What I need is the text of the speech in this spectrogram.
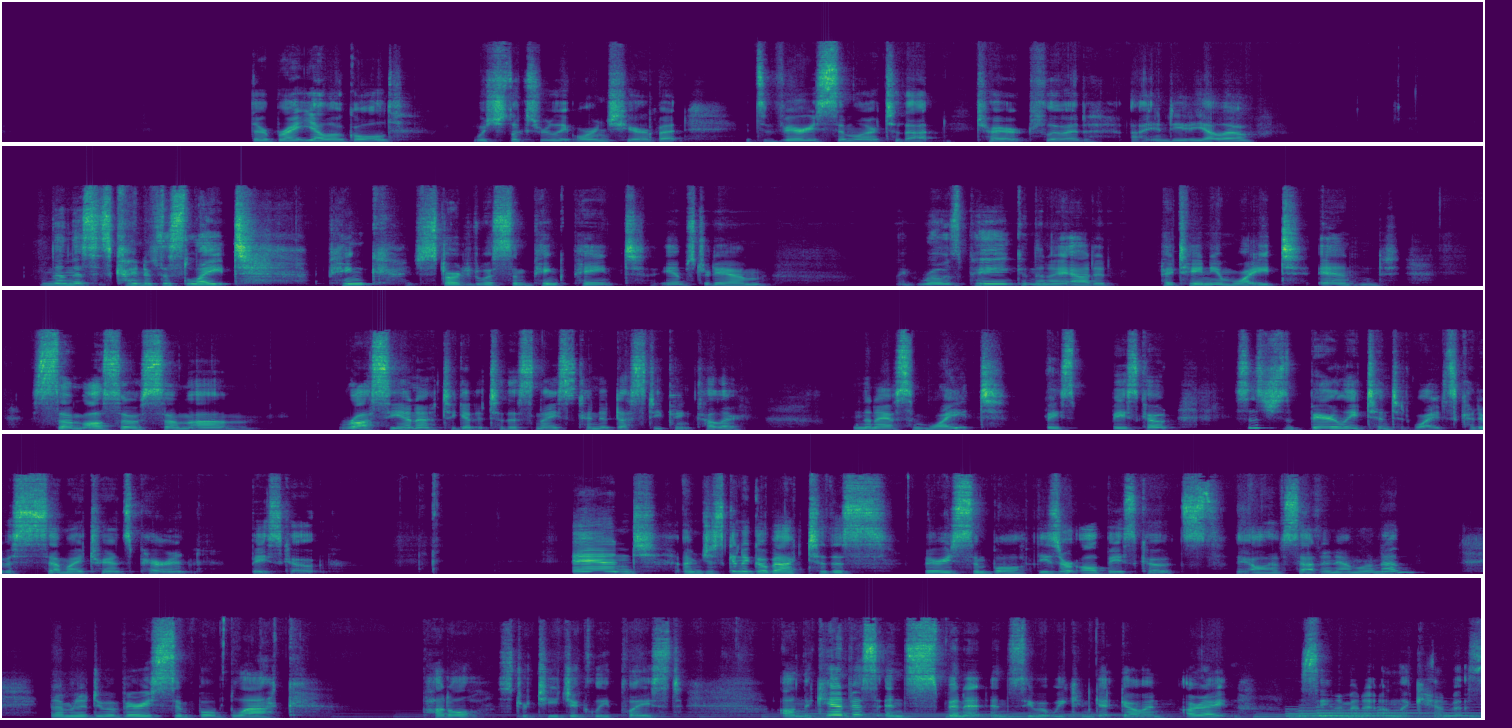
They're bright yellow gold, which looks really orange here, but it's very similar to that Triart Fluid uh, India yellow. And then this is kind of this light pink. I started with some pink paint, Amsterdam, like rose pink, and then I added titanium white and some also some um, raw sienna to get it to this nice kind of dusty pink color. And then I have some white base base coat. This is just barely tinted white. It's kind of a semi-transparent base coat. And I'm just going to go back to this very simple, these are all base coats. They all have satin enamel in them. And I'm going to do a very simple black puddle, strategically placed on the canvas and spin it and see what we can get going. All right, see you in a minute on the canvas.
